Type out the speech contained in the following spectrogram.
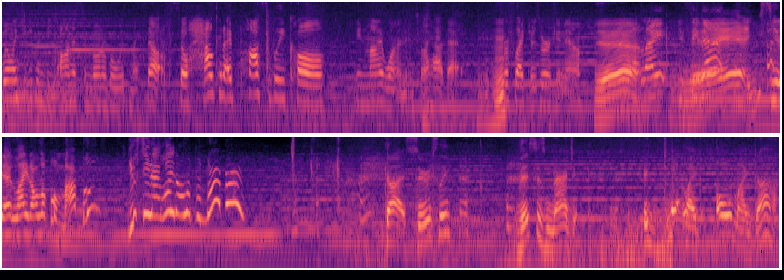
willing to even be honest and vulnerable with myself. So how could I possibly call in my one until I had that? Mhm. Reflector's working now. Yeah. That light, you see that? Yeah, you see that light all up on my boo? You see that light all up on my boo? Guys, seriously? This is magic. It, like, oh my God.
